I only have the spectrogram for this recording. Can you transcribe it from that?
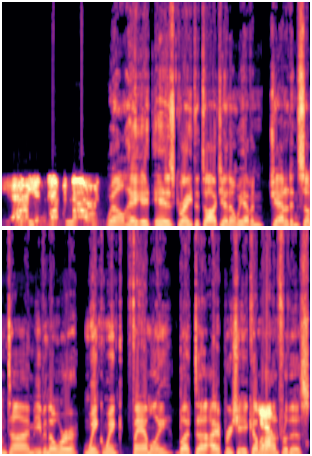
Yeah, you never know. Well, hey, it is great to talk to you. I know we haven't chatted in some time, even though we're wink wink family, but uh, I appreciate you coming Yeah. on for this.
